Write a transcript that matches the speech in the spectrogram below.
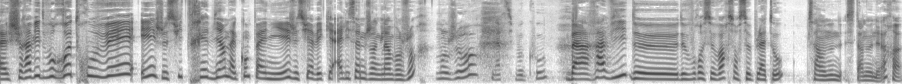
Euh, je suis ravie de vous retrouver et je suis très bien accompagnée. Je suis avec Alison Janglin, bonjour. Bonjour, merci beaucoup. Bah, ravie de, de vous recevoir sur ce plateau c'est un, un, honneur.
